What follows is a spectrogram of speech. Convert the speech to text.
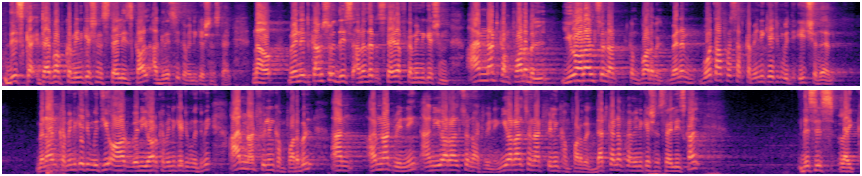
This type of communication style is called aggressive communication style. Now, when it comes to this another style of communication, I am not comfortable, you are also not comfortable. When I'm- both of us are communicating with each other, when I am communicating with you or when you are communicating with me, I am not feeling comfortable and I am not winning and you are also not winning. You are also not feeling comfortable. That kind of communication style is called, this is like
